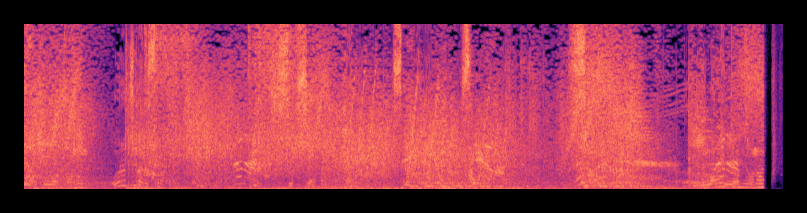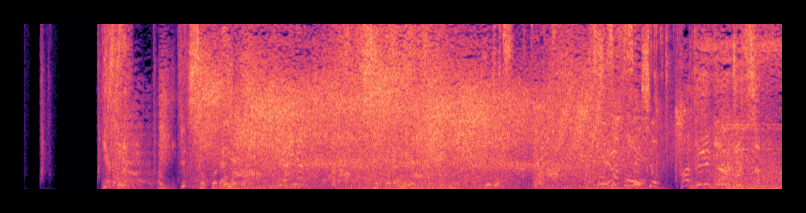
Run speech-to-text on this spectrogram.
あとは頼む。オルチマルさ。そっさ意外と粘るそこだね。そこだね。前方迫力の術。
